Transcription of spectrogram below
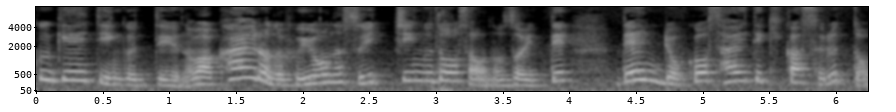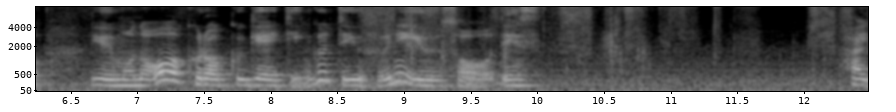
クゲーティングっていうのは回路の不要なスイッチング動作を除いて電力を最適化するというものをクロックゲーティングっていうふうに言うそうです。はい。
